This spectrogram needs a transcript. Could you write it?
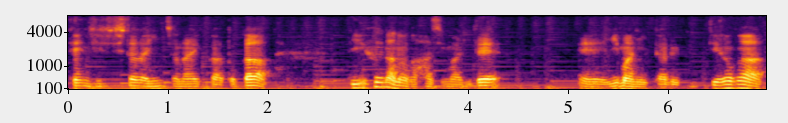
展示したらいいんじゃないかとかっていう風なのが始まりで、えー今に至るっていうのが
